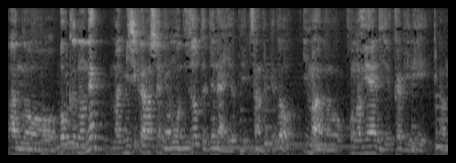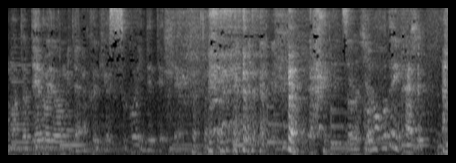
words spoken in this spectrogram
あの僕のね、まあ、身近な人にはもう二度と出ないよって言ってたんだけど今あのこの部屋にいる限りあまた出ろよみたいな空気がすごい出てて。そうこのことに関して言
